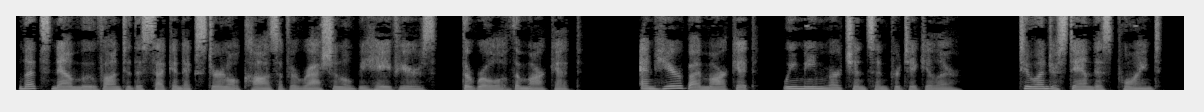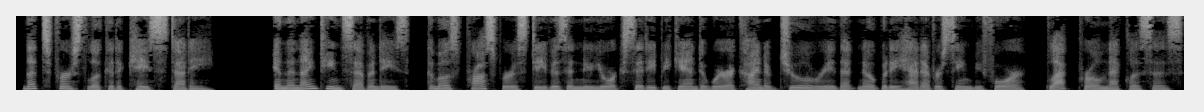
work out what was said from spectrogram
Let's now move on to the second external cause of irrational behaviors the role of the market. And here by market, we mean merchants in particular. To understand this point, let's first look at a case study. In the 1970s, the most prosperous divas in New York City began to wear a kind of jewelry that nobody had ever seen before black pearl necklaces.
